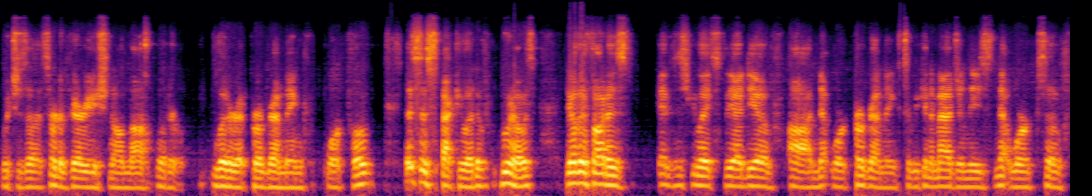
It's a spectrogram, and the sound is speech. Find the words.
which is a sort of variation on the liter literate programming workflow. This is speculative, who knows? The other thought is, it this relates to the idea of uh, network programming. So we can imagine these networks of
